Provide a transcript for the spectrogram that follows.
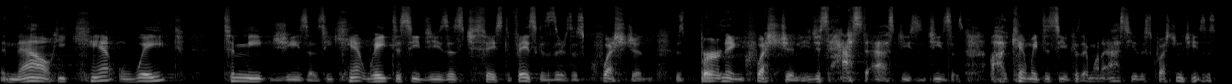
And now he can't wait to meet Jesus. He can't wait to see Jesus face to face because there's this question, this burning question. He just has to ask Jesus, Jesus, I can't wait to see you because I want to ask you this question, Jesus.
